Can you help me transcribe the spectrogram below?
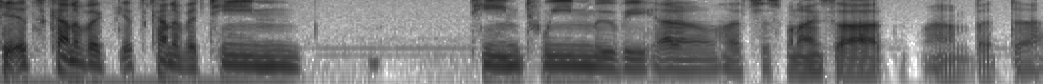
it's kind of a it's kind of a teen teen tween movie. I don't know. That's just when I saw it. Um, but uh,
